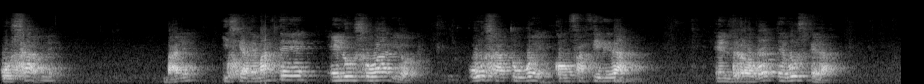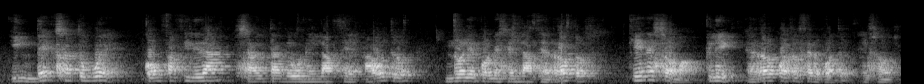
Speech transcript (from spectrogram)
usable. ¿Vale? Y si además de el usuario usa tu web con facilidad, el robot de búsqueda indexa tu web con facilidad, salta de un enlace a otro, no le pones enlaces rotos. ¿Quiénes somos? Clic, error 404. Eso,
